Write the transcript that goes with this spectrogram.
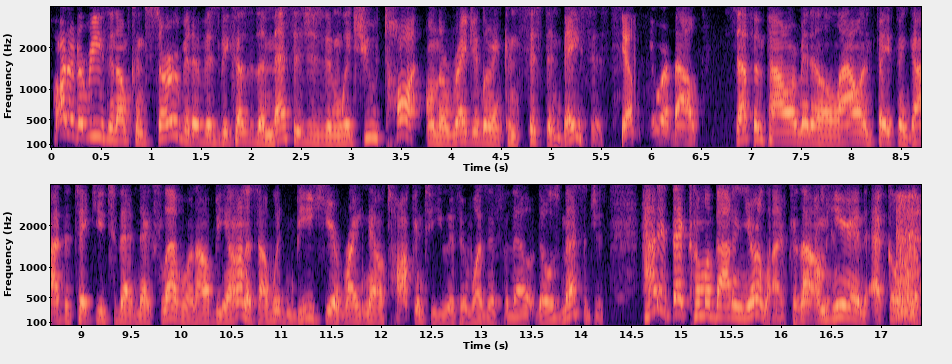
Part of the reason I'm conservative is because of the messages in which you taught on a regular and consistent basis. Yep. They were about self-empowerment and allowing faith in God to take you to that next level. And I'll be honest, I wouldn't be here right now talking to you if it wasn't for tho- those messages. How did that come about in your life? Because I'm hearing echoes of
